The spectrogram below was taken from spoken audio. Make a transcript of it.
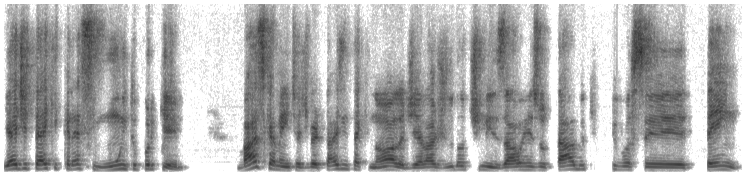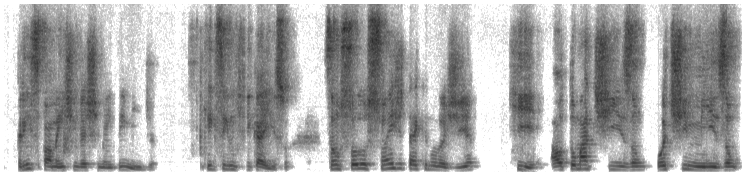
E a EdTech cresce muito porque, basicamente, a Advertising Technology ela ajuda a otimizar o resultado que você tem, principalmente investimento em mídia. O que, que significa isso? São soluções de tecnologia que automatizam, otimizam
